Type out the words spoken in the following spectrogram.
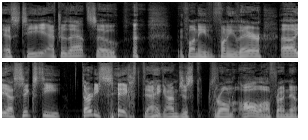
uh, ST after that. So funny, funny there. Uh, yeah, 60, 36. Dang, I'm just thrown all off right now.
